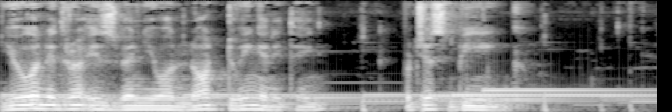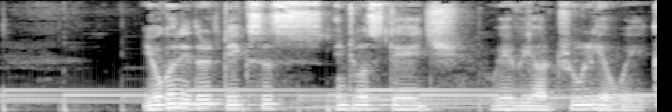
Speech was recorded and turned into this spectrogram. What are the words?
Yoga Nidra is when you are not doing anything but just being. Yoga Nidra takes us into a stage where we are truly awake,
